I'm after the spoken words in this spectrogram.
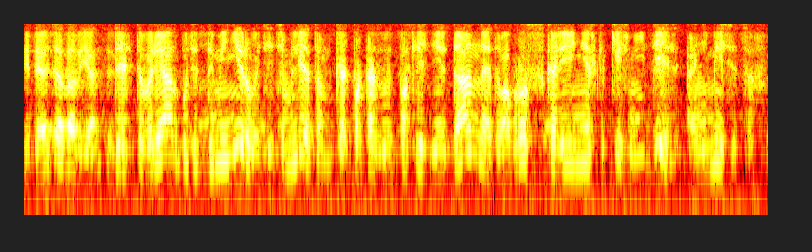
Дельта-вариант будет доминировать этим летом. Как показывают последние данные, это вопрос скорее нескольких недель, а не месяцев.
